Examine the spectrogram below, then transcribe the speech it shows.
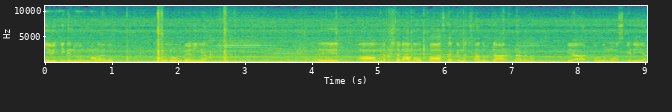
ਇਹ ਵੀ ਚਿਕਨ ਚਿਕਨ ਬਣਾਉਣਾ ਇਹਦਾ। ਇਹ ਲੋੜ ਪੈਣੀ ਆ। ਤੇ ਮੱਛਰਾਂ ਤੋਂ ਖਾਸ ਕਰਕੇ ਮੱਛਰਾਂ ਤੋਂ ਬਚਾਅ ਰੱਖਣਾ ਪੈਣਾ ਤੇ ਆ ਓਡੋਮੋਸ ਕਿਹੜੀ ਆ।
